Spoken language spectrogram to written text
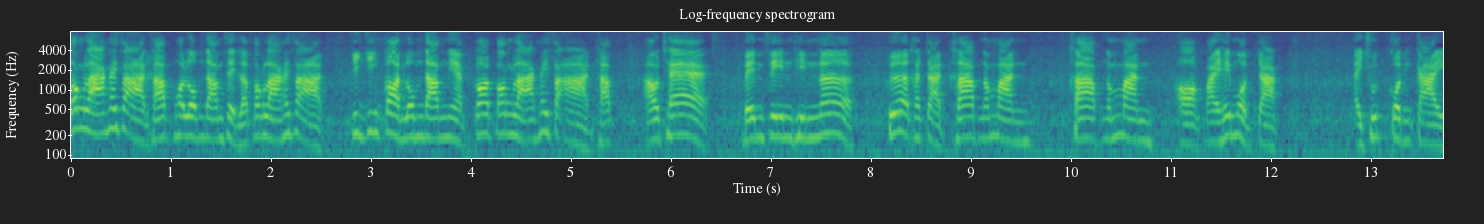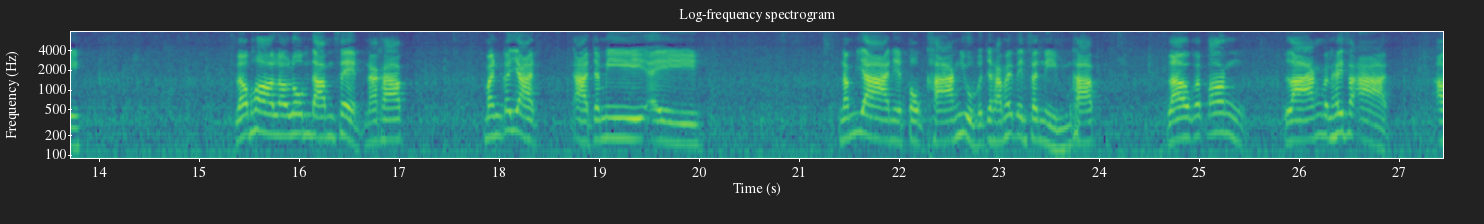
ต้องล้างให้สะอาดครับ พอลมดำเสร็จแล้วต้องล้างให้สะอาด จริง ๆ ก่อนลมดำเนี่ยก็ต้องล้างให้สะอาดครับ เอาแช่เบนซินทินเนอร์ เพื่อขจัดคราบน้ำมัน คราบน้ำมันออกไปให้หมดจากไอชุดกลไก แล้วพอเราลมดำเสร็จนะครับ มันก็อยากอาจจะมีไอน้ำยาเนี่ยตกค้างอยู่มันจะทำให้เป็นสนิมครับ เราก็ต้องล้างมันให้สะอาด เอา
